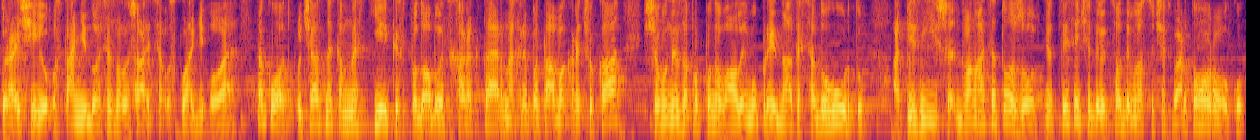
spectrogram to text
До речі, останній досі залишається у складі ОЕ. Так от, учасникам настільки сподобалась характерна хрипота Вакарчука, що вони запропонували йому приєднатися до гурту. А пізніше, 12 жовтня 1994 року,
